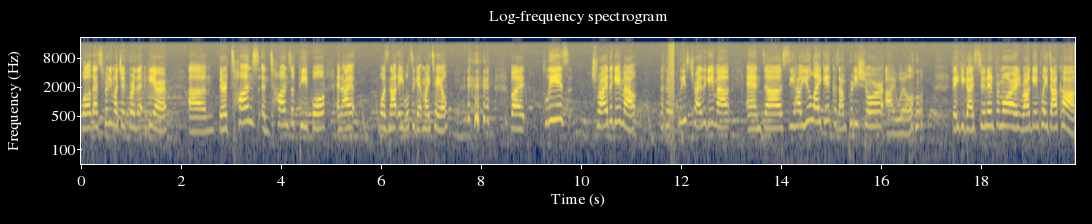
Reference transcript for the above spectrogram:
well, that's pretty much it for the here. Um, there are tons and tons of people, and I was not able to get my tail. but please try the game out. please try the game out and uh, see how you like it, because I'm pretty sure I will. Thank you guys. Tune in for more at rawgameplay.com.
